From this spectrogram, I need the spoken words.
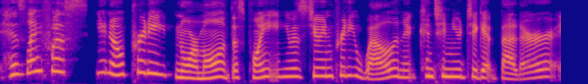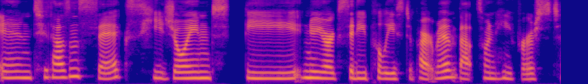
his life was, you know, pretty normal at this point. He was doing pretty well and it continued to get better. In 2006, he joined the New York City Police Department. That's when he first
